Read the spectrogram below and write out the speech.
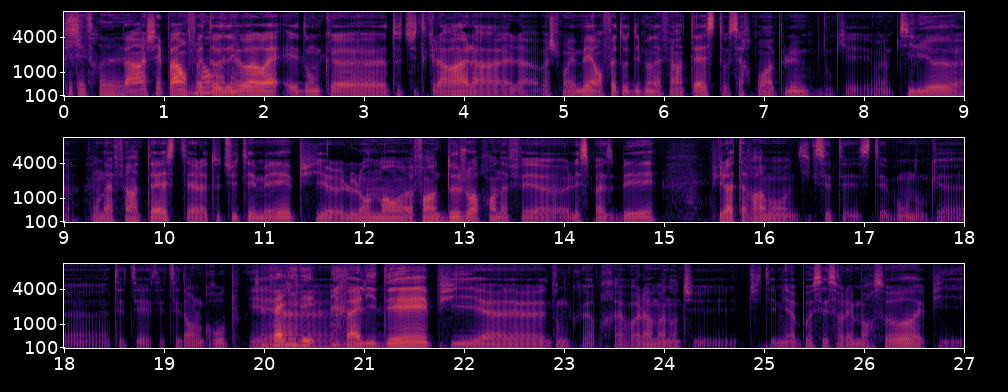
peut-être ben je sais pas en fait au début ouais ouais et donc tout de suite Clara elle a, elle a, vachement aimé en fait au début on a fait un test au serpent à plumes donc un petit lieu on a fait un test et elle a tout de suite aimé et puis le lendemain enfin deux jours après on a fait l'espace B puis là, tu as vraiment dit que c'était bon, donc euh, tu étais, dans le groupe. Et, validé. Euh, validé. Et puis, euh, donc après, voilà, maintenant tu t'es mis à bosser sur les morceaux. Et puis,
